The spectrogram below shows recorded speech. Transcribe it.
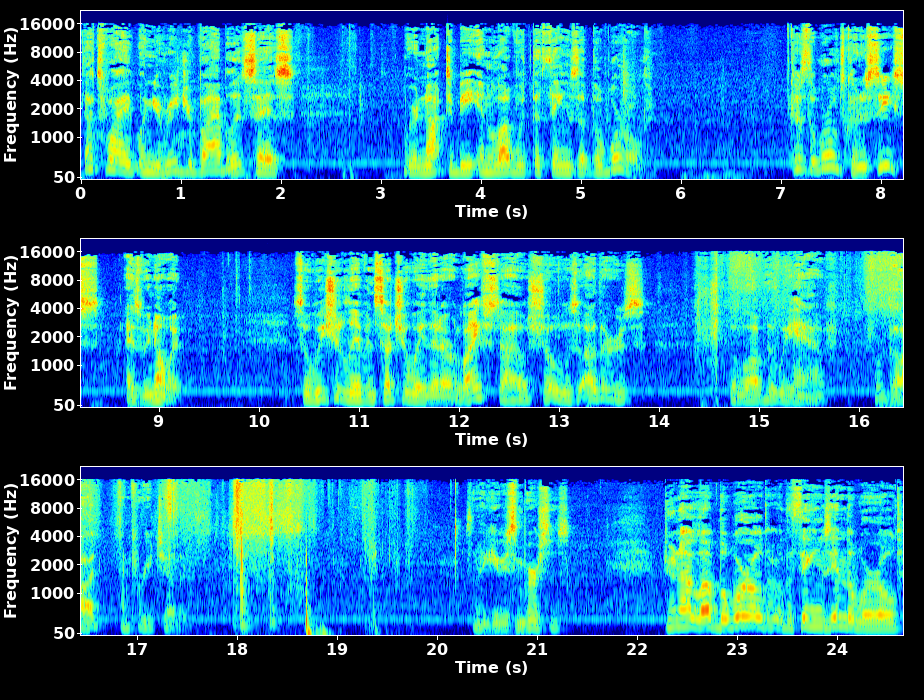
That's why when you read your Bible, it says we're not to be in love with the things of the world. Because the world's going to cease as we know it. So we should live in such a way that our lifestyle shows others the love that we have for God and for each other. So let me give you some verses. Do not love the world or the things in the world.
